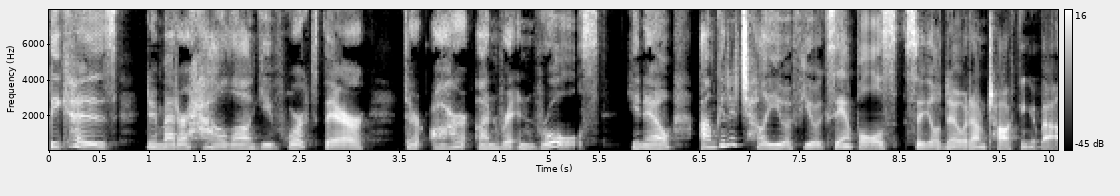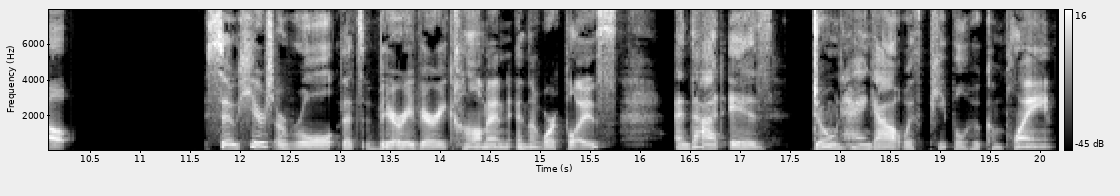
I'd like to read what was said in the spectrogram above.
because no matter how long you've worked there, there are unwritten rules. You know, I'm going to tell you a few examples so you'll know what I'm talking about. So here's a rule that's very, very common in the workplace. And that is don't hang out with people who complain.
